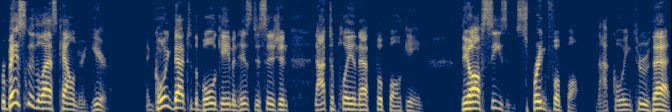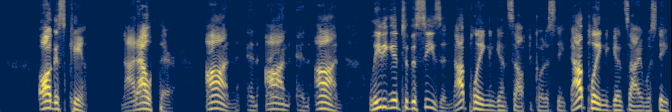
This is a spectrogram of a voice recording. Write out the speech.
for basically the last calendar year. And going back to the bowl game and his decision not to play in that football game, the offseason, spring football, not going through that, August camp, not out there, on and on and on. Leading into the season, not playing against South Dakota State, not playing against Iowa State,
